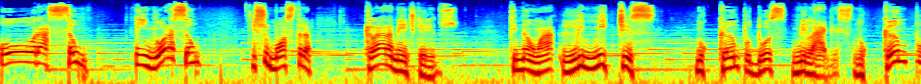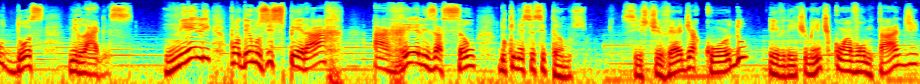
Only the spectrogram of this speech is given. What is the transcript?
oração. Em oração. Isso mostra claramente, queridos, que não há limites no campo dos milagres. No campo dos milagres. Nele podemos esperar a realização do que necessitamos, se estiver de acordo, evidentemente, com a vontade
